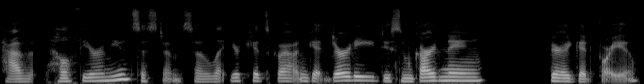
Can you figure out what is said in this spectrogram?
have healthier immune systems. So let your kids go out and get dirty, do some gardening. Very good for you.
